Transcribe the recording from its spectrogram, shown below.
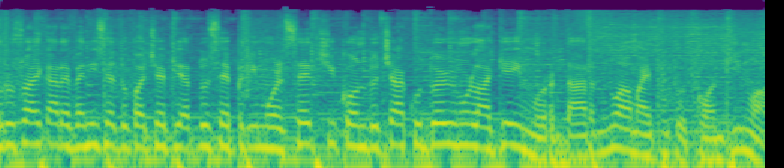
Rusoaica revenise după ce pierduse primul set și conducea cu 2-1 la game-uri, dar nu a mai putut continua.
